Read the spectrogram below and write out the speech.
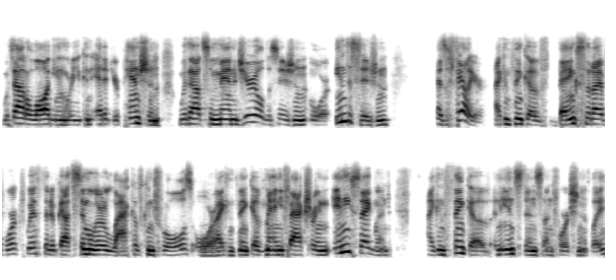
without a login where you can edit your pension without some managerial decision or indecision as a failure. I can think of banks that I've worked with that have got similar lack of controls, or I can think of manufacturing, any segment. I can think of an instance, unfortunately,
